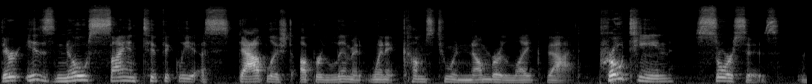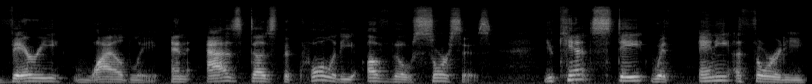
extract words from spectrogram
There is no scientifically established upper limit when it comes to a number like that. Protein sources vary wildly, and as does the quality of those sources. You can't state with any authority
